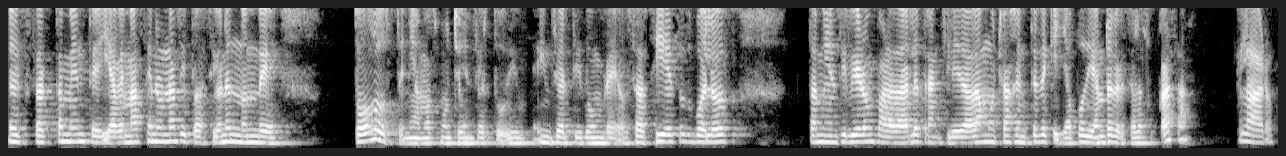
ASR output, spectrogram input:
Exactamente, y además en una situación en donde todos teníamos mucha incertidumbre. O sea, sí, esos vuelos también sirvieron para darle tranquilidad a mucha gente de que ya podían regresar a su casa. Claro.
